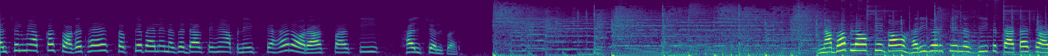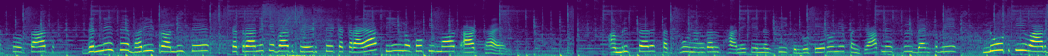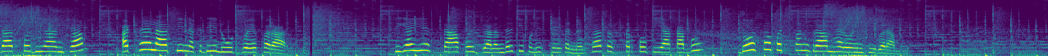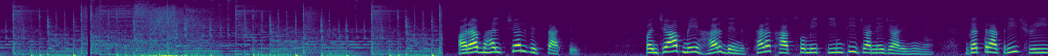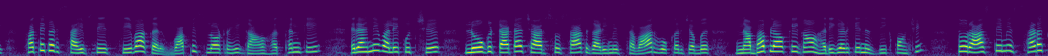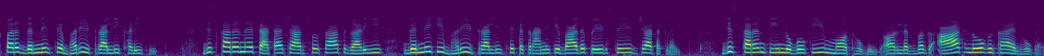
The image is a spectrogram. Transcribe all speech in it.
हलचल में आपका स्वागत है। सबसे पहले नज़र डालते हैं अपने शहर और आसपास की हलचल पर। नाभा ब्लॉक के गाँव हरिगढ़ के नज़दीक टाटा 407 गन्ने से भरी ट्रॉली से टकराने के बाद पेड़ से टकराया, तीन लोगों की मौत, आठ घायल। अमृतसर कथू नंगल थाने के नज़दीक लुटेरों ने पंजाब नेशनल बैंक में लूट की वारदात को दिया अंजाम। 18 लाख की नकदी लूट हुए फरार। सीआईए स्टाफ जालंधर की पुलिस ने एक नशा तस्कर को किया काबू। 255 ग्राम हेरोइन की बरामद। और अब हलचल विस्तार से। पंजाब में हर दिन सड़क हादसों में कीमती जाने जा रही हैं। गत रात्रि श्री फतेहगढ़ साहिब से सेवा कर वापस लौट रहे गाँव हथन के रहने वाले कुछ लोग टाटा 407 गाड़ी में सवार होकर जब नाभा ब्लॉक के गाँव हरिगढ़ के नज़दीक पहुँचे तो रास्ते में सड़क पर गन्ने से भरी ट्राली खड़ी थी, जिस कारण टाटा 407 गाड़ी गन्ने की भरी ट्राली से टकराने के बाद पेड़ से जा टकराई, जिस कारण तीन लोगों की मौत हो गई और लगभग आठ लोग घायल हो गए।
